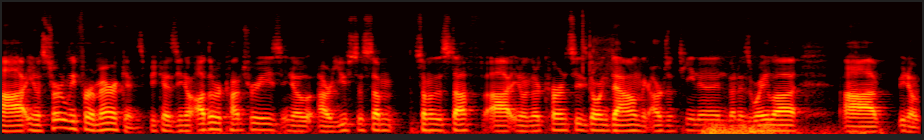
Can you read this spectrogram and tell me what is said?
uh, you know, certainly for Americans, because you know other countries, you know, are used to some some of the stuff. Uh, you know, their currencies going down, like Argentina and Venezuela. Uh, you know,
